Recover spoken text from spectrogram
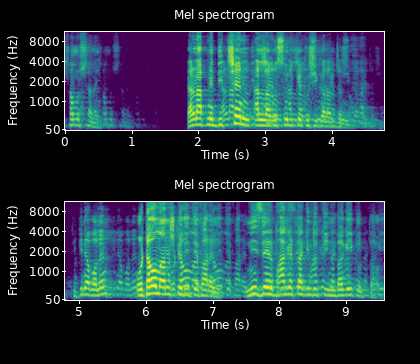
সমস্যা নাই। কারণ আপনি দিচ্ছেন আল্লাহ রসুলকে খুশি করার জন্য। ঠিক কিনা বলেন? ওটাও মানুষকে দিতে পারেন। নিজের ভাগেরটা কিন্তু তিন ভাগেই করতে হবে।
